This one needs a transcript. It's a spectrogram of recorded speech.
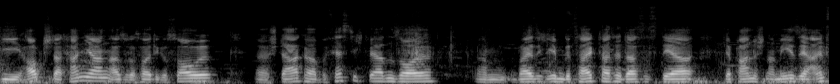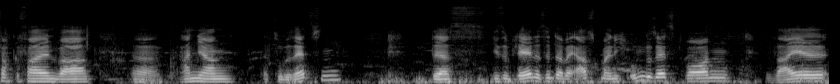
die Hauptstadt Hanyang, also das heutige Seoul, äh, stärker befestigt werden soll, ähm, weil sich eben gezeigt hatte, dass es der japanischen Armee sehr einfach gefallen war, äh, Hanyang zu besetzen. Das, diese Pläne sind aber erstmal nicht umgesetzt worden, weil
